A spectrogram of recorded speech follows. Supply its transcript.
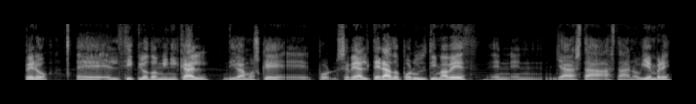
pero eh, el ciclo dominical, digamos que se ve alterado por última vez, en, ya hasta, hasta noviembre,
